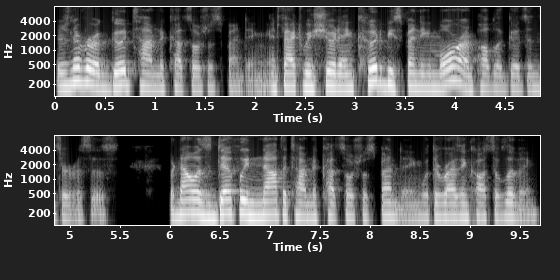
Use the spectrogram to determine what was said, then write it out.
There's never a good time to cut social spending. In fact, we should and could be spending more on public goods and services. But now is definitely not the time to cut social spending with the rising cost of living.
